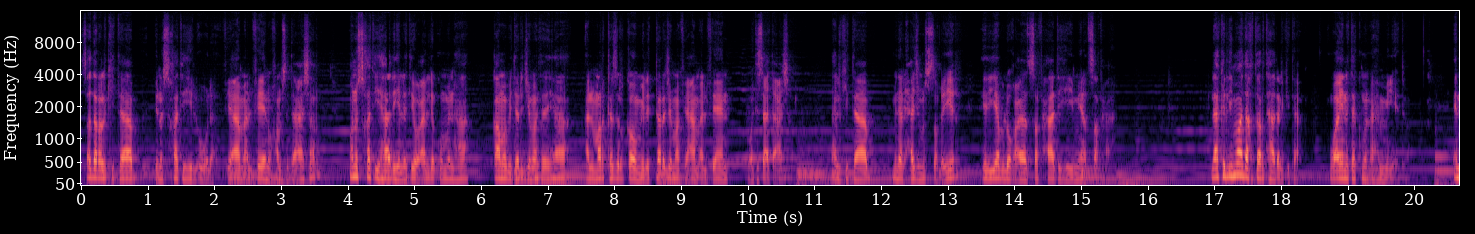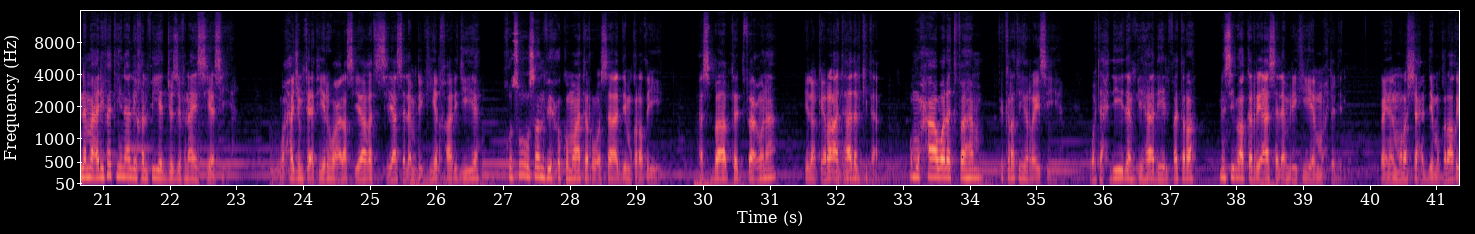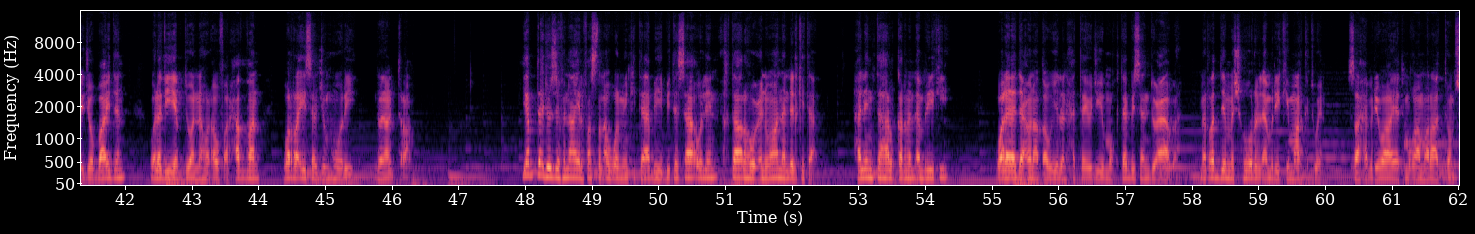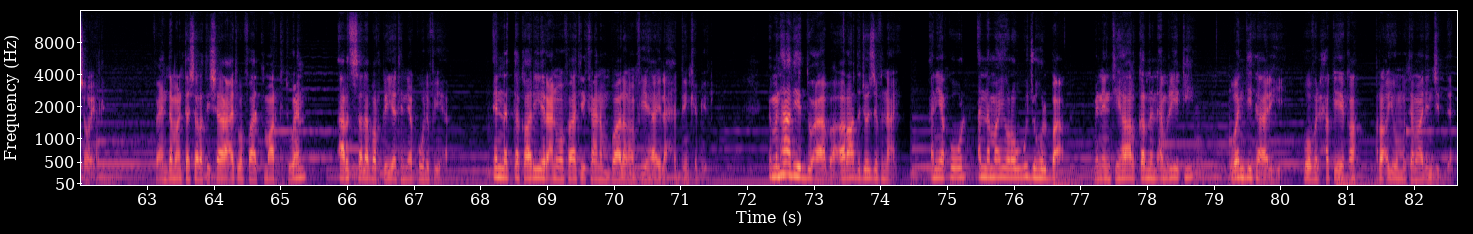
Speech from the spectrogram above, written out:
صدر الكتاب بنسخته الأولى في عام 2015 ونسختي هذه التي أعلق منها قام بترجمتها المركز القومي للترجمة في عام 2019 الكتاب من الحجم الصغير إذ يبلغ عدد صفحاته 100 صفحة. لكن لماذا اخترت هذا الكتاب؟ وأين تكمن أهميته؟ إن معرفتنا لخلفية جوزيف ناي السياسية. وحجم تأثيره على صياغة السياسة الأمريكية الخارجية خصوصا في حكومات الرؤساء الديمقراطيين. أسباب تدفعنا إلى قراءة هذا الكتاب ومحاولة فهم فكرته الرئيسية وتحديدا في هذه الفترة من سباق الرئاسة الأمريكية المحتدم. بين المرشح الديمقراطي جو بايدن والذي يبدو أنه الأوفر حظا والرئيس الجمهوري دونالد ترامب. يبدأ جوزيف ناي الفصل الأول من كتابه بتساؤل اختاره عنوانا للكتاب. هل انتهى القرن الأمريكي؟ ولا يدعنا طويلا حتى يجيب مقتبسا دعابة من رد مشهور للأمريكي مارك توين صاحب رواية مغامرات توم سوير. فعندما انتشرت إشاعة وفاة مارك توين أرسل برقية يقول فيها إن التقارير عن وفاتي كان مبالغا فيها إلى حد كبير. فمن هذه الدعابة أراد جوزيف ناي أن يقول أن ما يروجه البعض من انتهاء القرن الأمريكي واندثاره هو في الحقيقة رأي متماد جدا.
